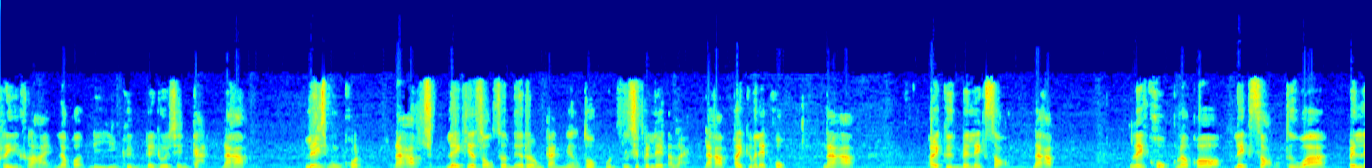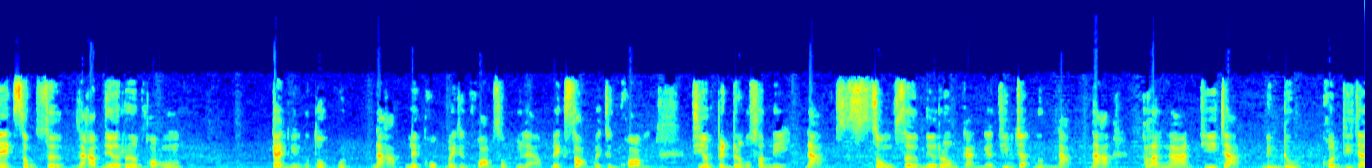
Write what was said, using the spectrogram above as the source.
คลี่คลายแล้วก็ดียิ่งขึ้นได้ด้วยเช่นกันนะครับ เลขมงคล นะครับเลขที่จะส่งเสริมในเรื่องของการเงินของตัวคุณคุณจะเป็นเลขอะไรนะครับไพ่ขึ้นเป็นเลขหกนะครับไพ่ขึ้นเป็นเลขสองนะครับเลขหกแล้วก็เลขสองถือว่าเป็นเลขส่งเสริมนะครับในเรื่องของการเงินของตัวคุณนะครับเลขหกหมายถึงความสุขอยู่แล้ว เลขสองหมายถึงความที่มันเป็นเรื่องของเสน่ห์นะครับส่งเสริมในเรื่องของการเงินที่จะหนุนนำนะครับพลังงานที่จะดึงดูด คนที่จะ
